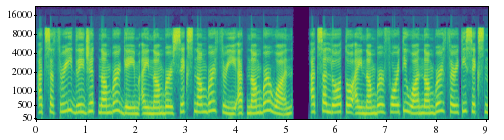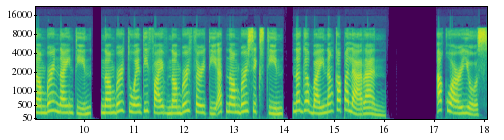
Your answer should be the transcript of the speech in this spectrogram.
at sa three-digit number game ay number 6, number 3 at number 1, at sa loto ay number 41, number 36, number 19, number 25, number 30 at number 16, na gabay ng kapalaran. Aquarius,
